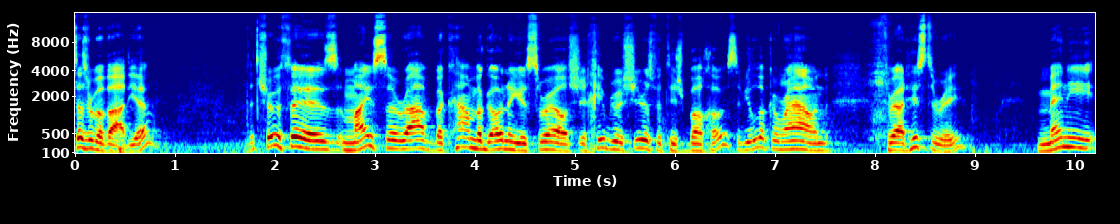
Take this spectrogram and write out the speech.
Says Rabavadia, the truth is, Maisa Rav Bakam Bagona Yisrael Shechibru Shirs V'Tishbachos. If you look around throughout history, many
